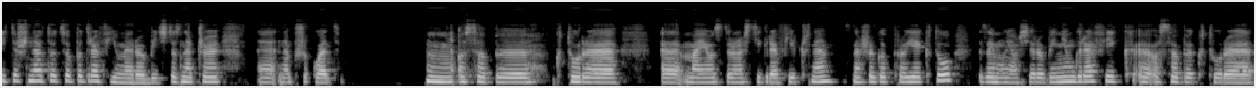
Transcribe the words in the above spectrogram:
i też na to, co potrafimy robić. To znaczy, na przykład mm, osoby, które mają zdolności graficzne z naszego projektu, zajmują się robieniem grafik. E, osoby, które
